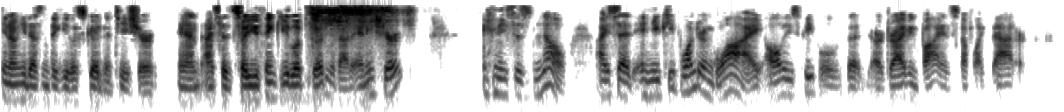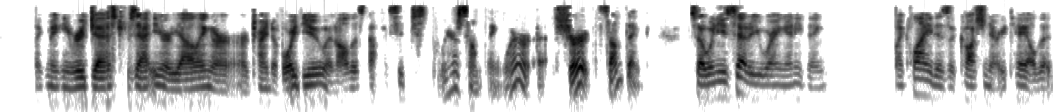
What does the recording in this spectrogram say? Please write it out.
you know, he doesn't think he looks good in a t-shirt. And I said, so you think you look good without any shirt? And he says, no. I said, and you keep wondering why all these people that are driving by and stuff like that are like making rude gestures at you or yelling or, or trying to avoid you and all this stuff. I said, just wear something, wear a shirt, something. So when you said, are you wearing anything? my client is a cautionary tale that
